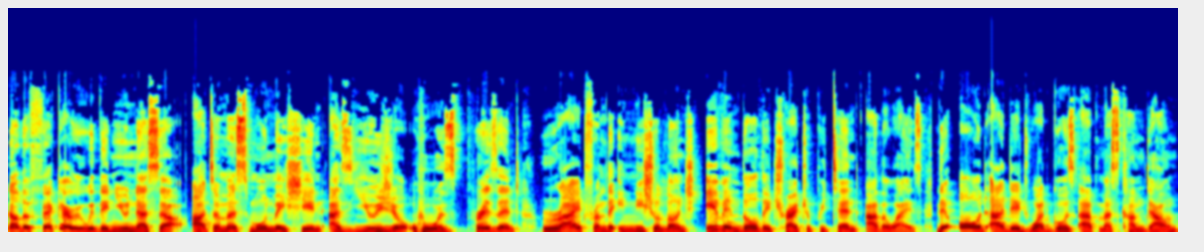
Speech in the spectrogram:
Now, the fakery with the new NASA Artemis moon machine, as usual, was present right from the initial launch, even though they try to pretend otherwise. The old adage, what goes up must come down,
